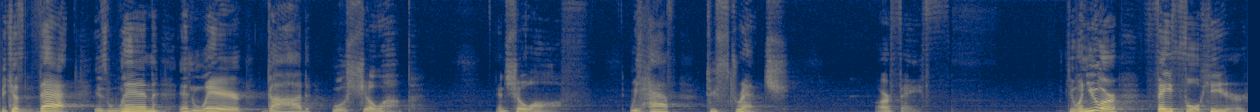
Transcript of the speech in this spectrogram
Because that is when and where God will show up and show off. We have to stretch our faith. See, when you are faithful here,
